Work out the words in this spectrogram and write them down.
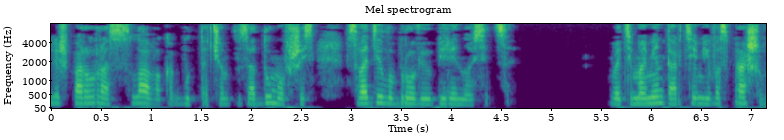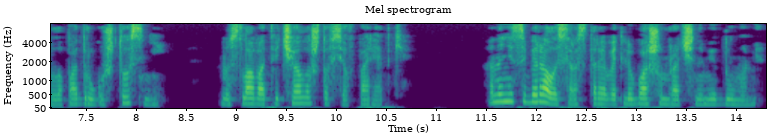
Лишь пару раз Слава, как будто о чем-то задумавшись, сводила брови у переносицы. В эти моменты Артемьева спрашивала подругу, что с ней но Слава отвечала, что все в порядке. Она не собиралась расстраивать Любашу мрачными думами.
